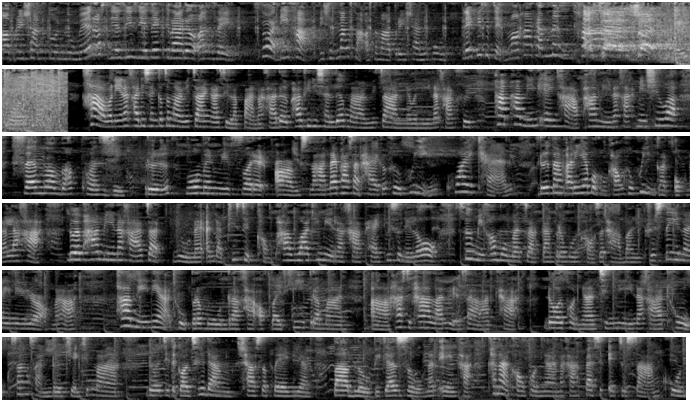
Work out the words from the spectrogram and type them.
Asma Prishanuku Numeros 17 grado 11สวัสดีค่ะ ดิฉันนางสาวอัสมาปรีชานุกูลเลขที่ 17ม5ทับ1 ค่ะวันนี้นะคะดิฉันก็จะมาวิจารณ์งานศิลปะนะคะ โดยภาพที่ดิฉันเลือกมาวิจารณ์ในวันนี้นะคะ คือภาพภาพนี้นี่เองค่ะ ภาพนี้นะคะ มีชื่อว่า Female b a k w a n z i หรือ Woman with Folded Arms นะคะในภาษาไทยก็คือผู้หญิงไขว้แขน หรือตามอริยบทของเขาคือผู้หญิงกอดอกนั่นแหละค่ะ โดยภาพนี้นะคะจัดอยู่ในอันดับที่ 10 ของภาพวาดที่มีราคาแพงที่สุดในโลก ซึ่งมีข้อมูลมาจากการประมูลของสถาบันคริสตี้ในนิวยอร์กนะคะ ภาพนี้เนี่ยถูกประมูลราคาออกไปที่ประมาณ 55 ล้านเหรียญสหรัฐค่ะ โดยผลงานชิ้นนี้นะคะถูกสร้างสรรค์หรือเขียนขึ้นมา โดยจิตรกรชื่อดังชาวสเปนอย่างปาโบลปิกัสโซนั่นเองค่ะ ขนาดของผลงานนะคะ 81.3คูณ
